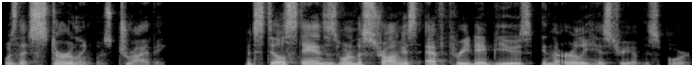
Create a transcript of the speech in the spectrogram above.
was that Sterling was driving. It still stands as one of the strongest F3 debuts in the early history of the sport.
